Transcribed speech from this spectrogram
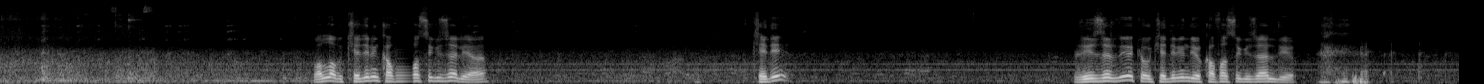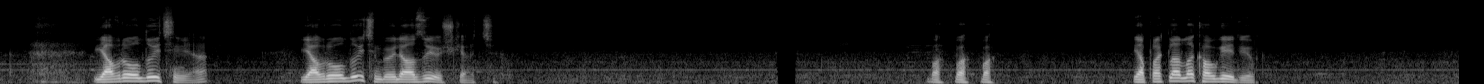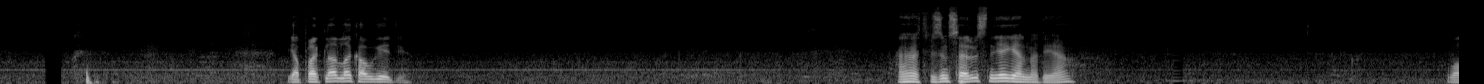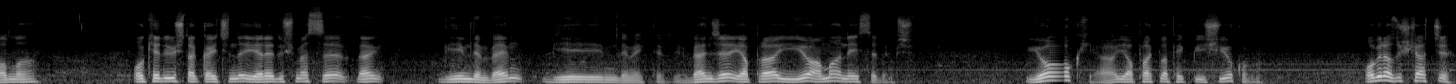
Vallahi bu kedinin kafası güzel ya. Kedi Reezer diyor ki o kedinin diyor kafası güzel diyor. Yavru olduğu için ya. Yavru olduğu için böyle azıyor üçkağıtçı. Bak bak bak. Yapraklarla kavga ediyor. Yapraklarla kavga ediyor. Evet bizim servis niye gelmedi ya? Vallahi. O kedi 3 dakika içinde yere düşmezse ben giyimdim. Ben giyim demektir diyor. Bence yaprağı yiyor ama neyse demiş. Yok ya yaprakla pek bir işi yok onun. O biraz üçkağıtçı.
